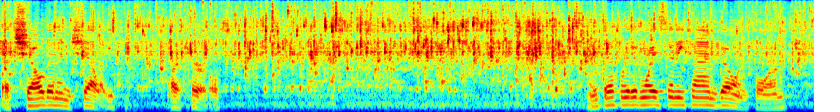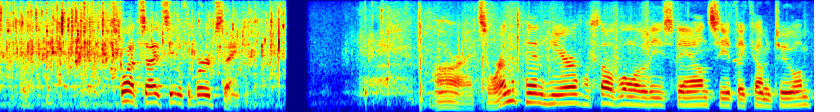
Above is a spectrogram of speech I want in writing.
But Sheldon and Shelly, are turtles. We definitely didn't waste any time going for them. Let's go outside see what the birds think. All right, so we're in the pen here. Let's throw a little of these down, see if they come to them.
